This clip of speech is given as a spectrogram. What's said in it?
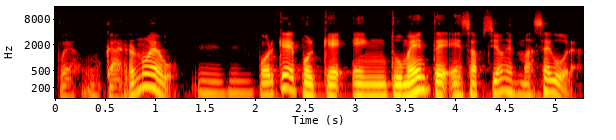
pues un carro nuevo. ¿Por qué? Porque en tu mente esa opción es más segura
